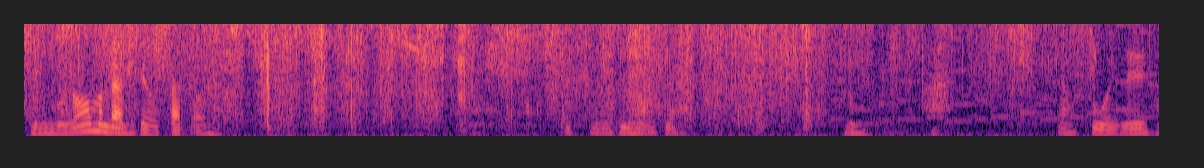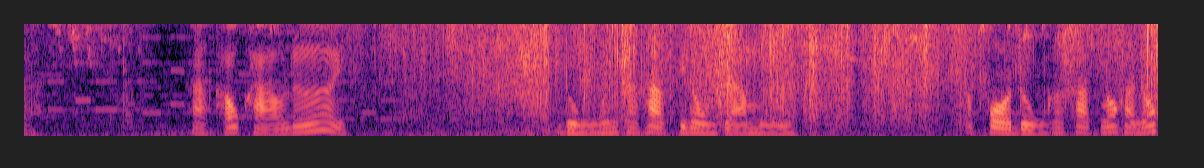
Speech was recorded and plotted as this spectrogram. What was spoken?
เห็นบนน้องมันดันเจียวตัดเอาติดเลยพี่น้องจ้ะนี่ค่ะยังสวยเลยค่ะค่ะขาวๆเลย ดงมันคักๆพี่น้องจ้าหมูเลยเอาพอดงคักๆเนาะค่ะเนาะ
